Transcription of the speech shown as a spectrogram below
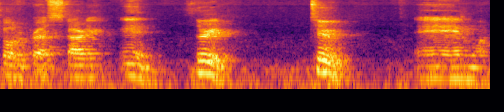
Shoulder press starting in three, two, and one.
